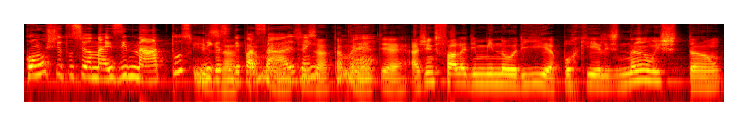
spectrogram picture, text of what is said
constitucionais inatos, diga-se de passagem. Exatamente, né? é. A gente fala de minoria porque eles não estão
